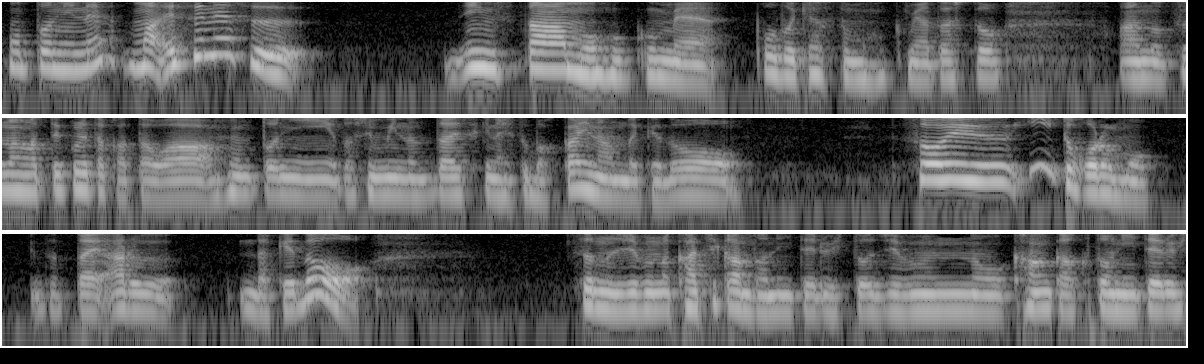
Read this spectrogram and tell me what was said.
本当にねまあ SNS インスタも含めポッドキャストも含め私とあのつながってくれた方は本当に私みんな大好きな人ばっかりなんだけどそういういいところも絶対あるんだけどその自分の価値観と似てる人自分の感覚と似てる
